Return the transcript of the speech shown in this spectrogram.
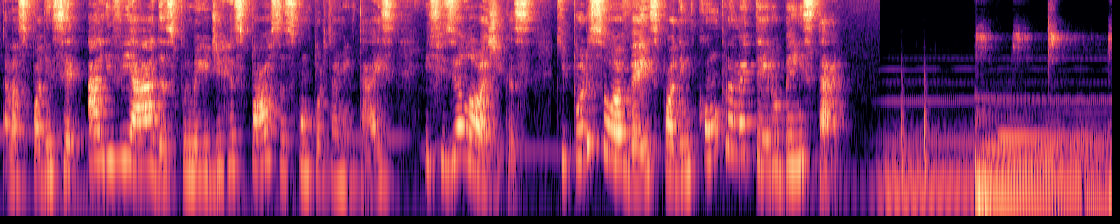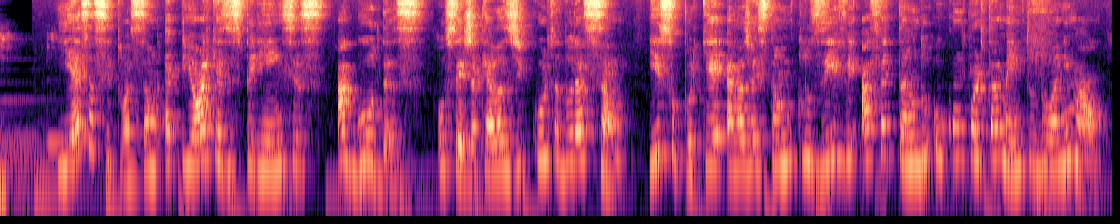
elas podem ser aliviadas por meio de respostas comportamentais e fisiológicas, que por sua vez podem comprometer o bem-estar. E essa situação é pior que as experiências agudas, ou seja, aquelas de curta duração. Isso porque elas já estão inclusive afetando o comportamento do animal.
